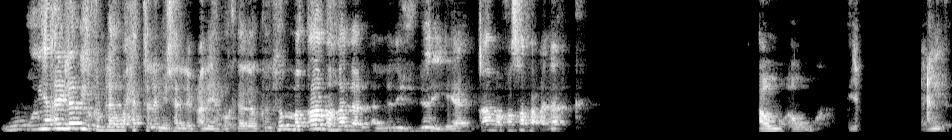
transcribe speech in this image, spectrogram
ويعني لم يقم له وحتى لم يسلم عليه وكذا ثم قام هذا الذي ازدري قام فصفع ذاك. أو أو يعني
